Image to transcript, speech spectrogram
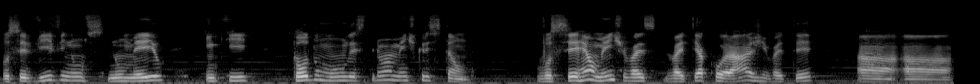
Você vive num, num meio em que todo mundo é extremamente cristão. Você realmente vai, vai ter a coragem, vai ter a, a,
